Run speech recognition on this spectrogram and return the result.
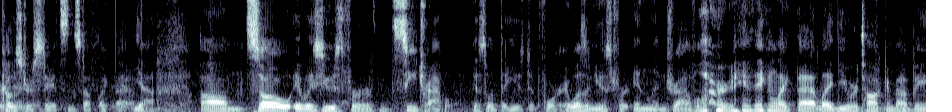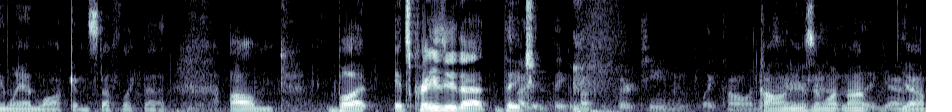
coaster states and stuff like that Yeah. yeah um, so it was used for sea travel is what they used it for it wasn't used for inland travel or anything like that like you were talking about being landlocked and stuff like that um, but it's crazy that they I didn't think about the thirteen like colonies. colonies and whatnot. Like, yeah.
